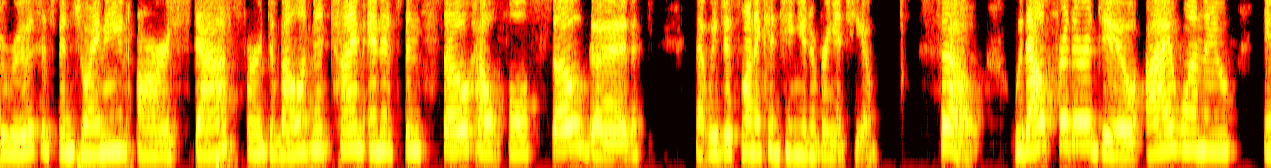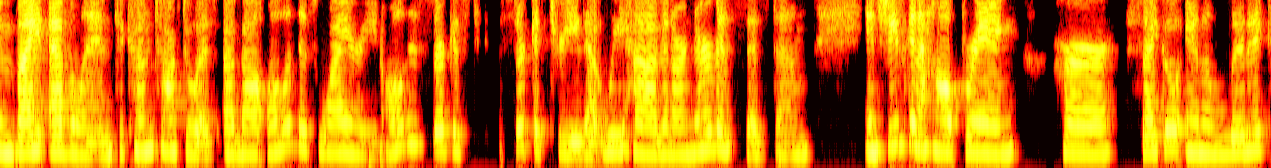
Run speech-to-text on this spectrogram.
DeRoos has been joining our staff for development time, and it's been so helpful, so good that we just want to continue to bring it to you. So without further ado, I want to invite Evelyn to come talk to us about all of this wiring, all this circus, circuitry that we have in our nervous system. And she's going to help bring her psychoanalytic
